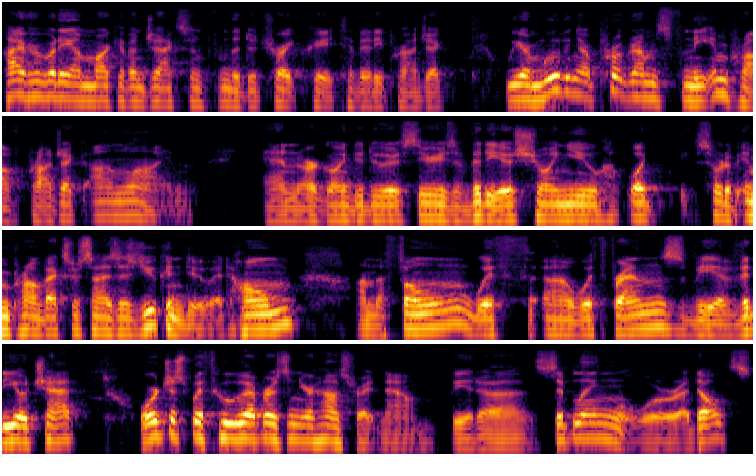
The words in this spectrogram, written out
Hi, everybody. I'm Marc Evan Jackson from the Detroit Creativity Project. We are moving our programs from the Improv Project online and are going to do a series of videos showing you what sort of improv exercises you can do at home, on the phone, with, uh, with friends, via video chat, or just with whoever's in your house right now, be it a sibling or adults.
